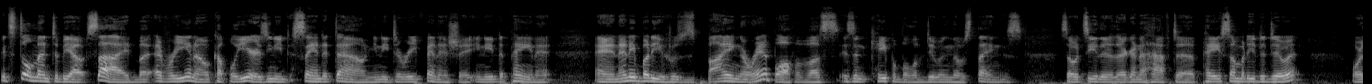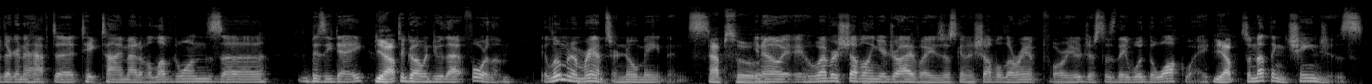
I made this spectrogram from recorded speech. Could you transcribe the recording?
It's still meant to be outside, but every, you know, couple of years you need to sand it down, you need to refinish it, you need to paint it. And anybody who's buying a ramp off of us isn't capable of doing those things. So it's either they're going to have to pay somebody to do it, or they're going to have to take time out of a loved one's uh, busy day Yeah. to go and do that for them. Aluminum ramps are no maintenance. Absolutely. You know, whoever's shoveling your driveway is just going to shovel the ramp for you, just as they would the walkway. Yep. So nothing changes.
